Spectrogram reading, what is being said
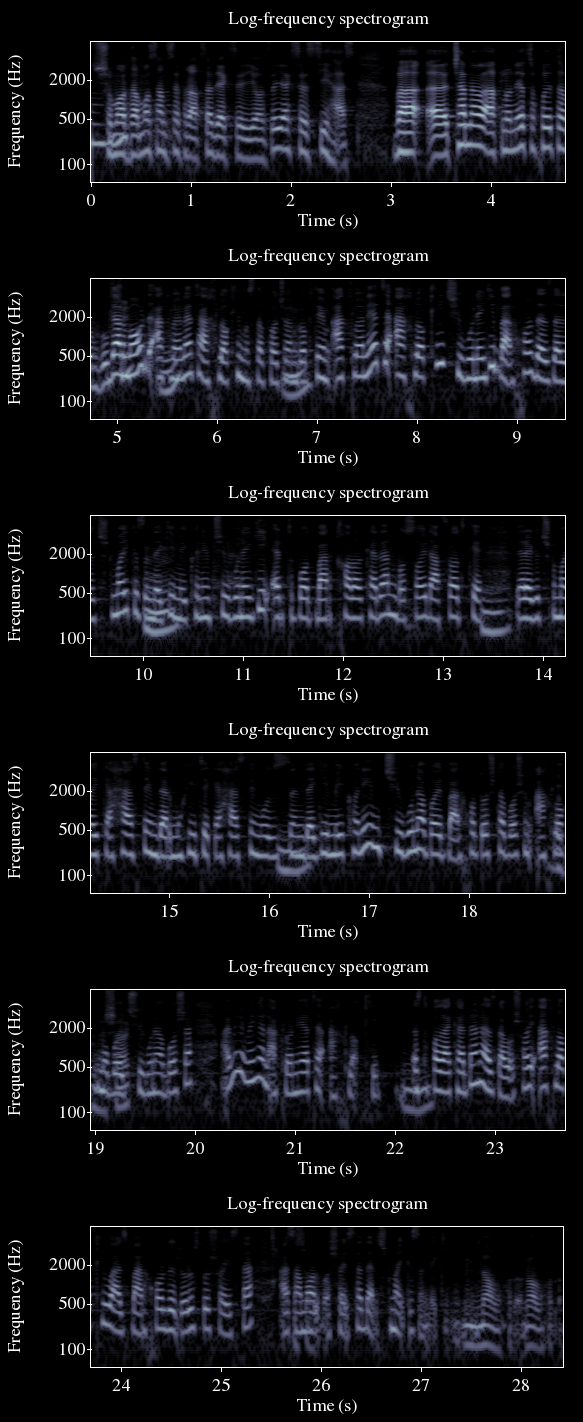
شماره تماس هم 0700 111 130 هست. و چند نوع اقلانیت رو خودت هم گفتیم در مورد اقلانیت اخلاقی مصطفی جان گفتیم. اقلانیت اخلاقی چگونگی برخورد از در اجتماعی که زندگی می‌کنیم چگونگی ارتباط برقرار کردن با سایر افراد که در اجتماعی که هستیم در محیطی که هستیم و زندگی می‌کنیم چگونه باید برخورد داشته باشیم؟ اخلاق ما باید چگونه باشه؟ همین میگن اقلانیت اخلاقی. استفاده کردن از روش های اخلاقی و از برخورد درست و شایسته از عمل با شایسته در اجتماعی که زندگی می‌کنیم. نام خدا نام خدا.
